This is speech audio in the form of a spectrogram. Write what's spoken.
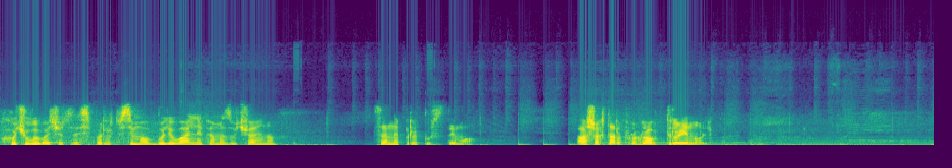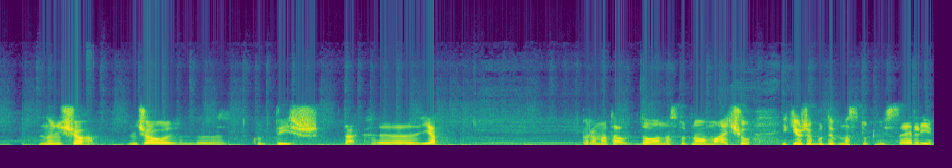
Хочу вибачитись перед всіма вболівальниками, звичайно. Це неприпустимо. А Шахтар програв 3-0. Ну нічого. Нічого, е, куди ж. Так, е, я перемотав до наступного матчу, який вже буде в наступній серії.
